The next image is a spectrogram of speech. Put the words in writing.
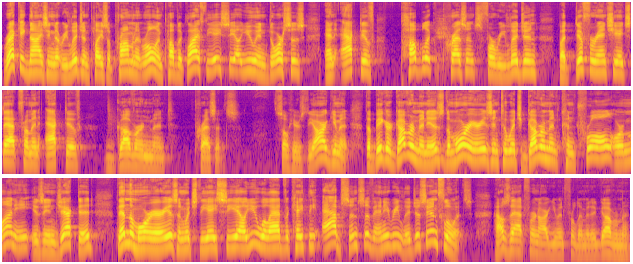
Recognizing that religion plays a prominent role in public life, the ACLU endorses an active public presence for religion, but differentiates that from an active government presence. So here's the argument. The bigger government is, the more areas into which government control or money is injected, then the more areas in which the ACLU will advocate the absence of any religious influence. How's that for an argument for limited government?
